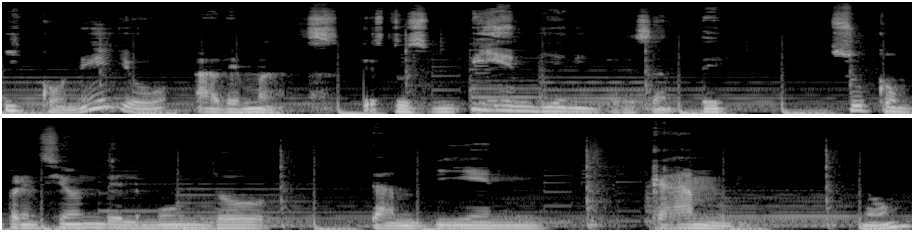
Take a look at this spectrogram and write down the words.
y con ello, además, esto es bien, bien interesante, su comprensión del mundo también cambia, ¿no?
